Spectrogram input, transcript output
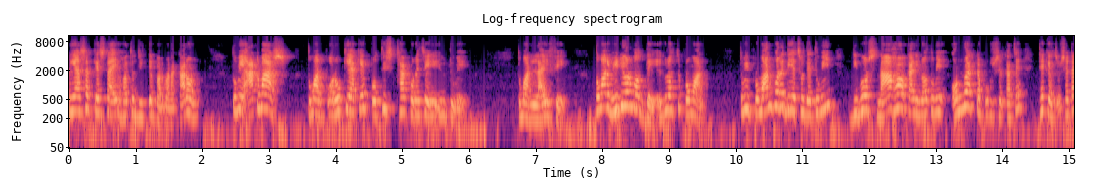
নিয়ে আসার কেসটায় হয়তো জিততে পারবে না। কারণ তুমি আট মাস তোমার পরকীয়াকে প্রতিষ্ঠা করেছে ইউটিউবে, তোমার লাইফে তোমার ভিডিওর মধ্যে এগুলো হচ্ছে প্রমাণ। তুমি প্রমাণ করে দিয়েছ যে তুমি ডিভোর্স না হওয়াকালীনও তুমি অন্য একটা পুরুষের কাছে থেকেছো। সেটা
